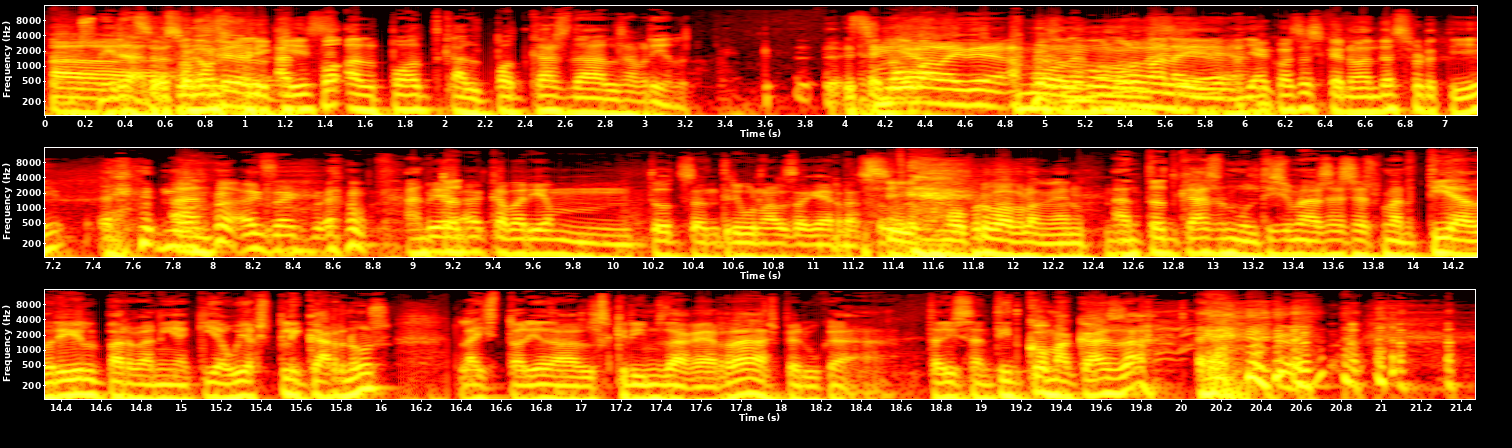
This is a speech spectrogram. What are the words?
Ah, doncs mira, som podeu uns el, el, el, pod, el podcast dels Abril. És molt mala idea. Molt, És molt, molt mala idea. Hi ha coses que no han de sortir. No, exacte. en Bé, tot- Acabaríem tots en tribunals de guerra. Sí, segur. molt probablement. En tot cas, moltíssimes gràcies, Martí Abril, per venir aquí avui a explicar-nos la història dels crims de guerra. Espero que t'hagis sentit com a casa.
